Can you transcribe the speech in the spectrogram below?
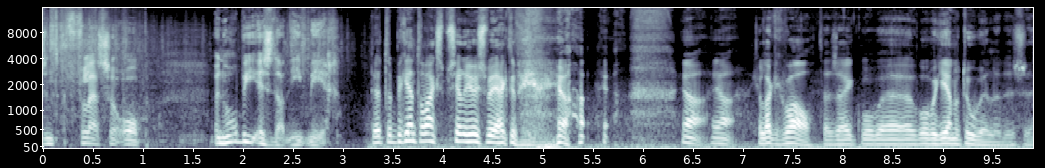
6.500 flessen op. Een hobby is dat niet meer. Dit begint al langzaam serieus werk te worden. Ja, ja, ja, gelukkig wel. Dat is eigenlijk waar we, waar we hier naartoe willen. Dus, uh,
